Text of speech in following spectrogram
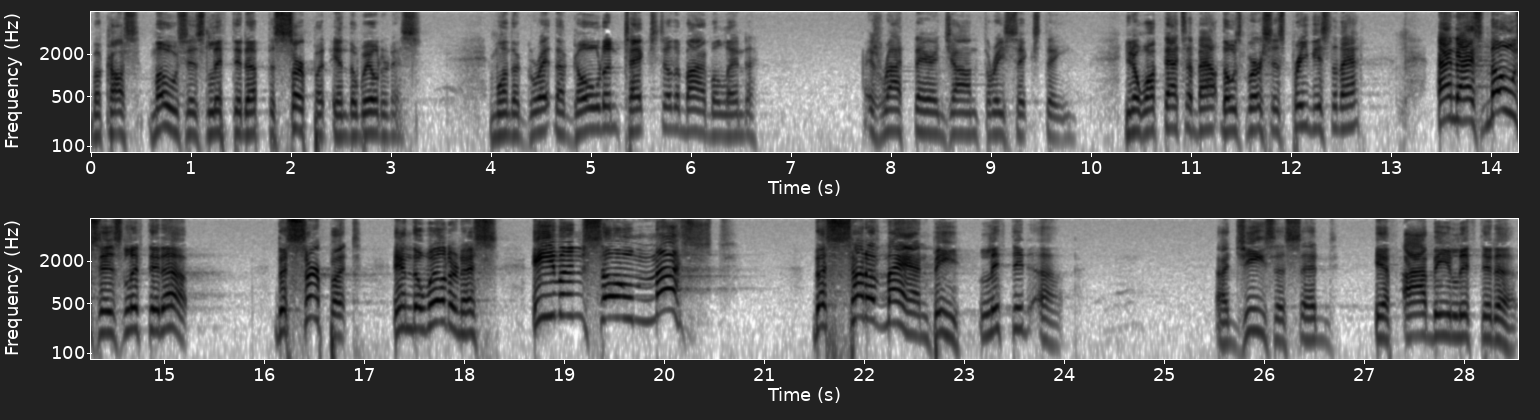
Because Moses lifted up the serpent in the wilderness. And one of the great, the golden text of the Bible, Linda, is right there in John 3:16. You know what that's about? Those verses previous to that? And as Moses lifted up the serpent in the wilderness, even so must the Son of Man be lifted up. Uh, Jesus said, If I be lifted up,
